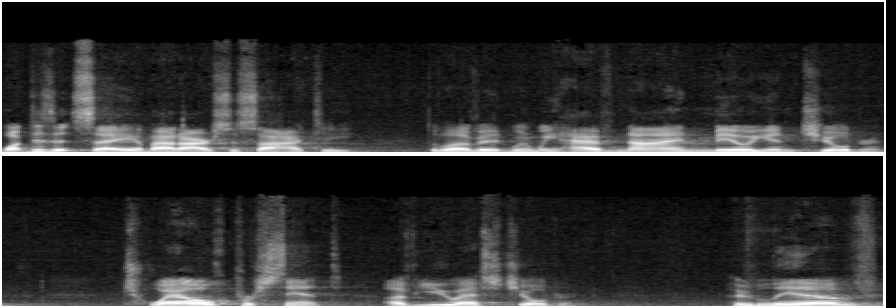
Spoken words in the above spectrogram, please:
What does it say about our society, beloved, when we have 9 million children, 12% of U.S. children who live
